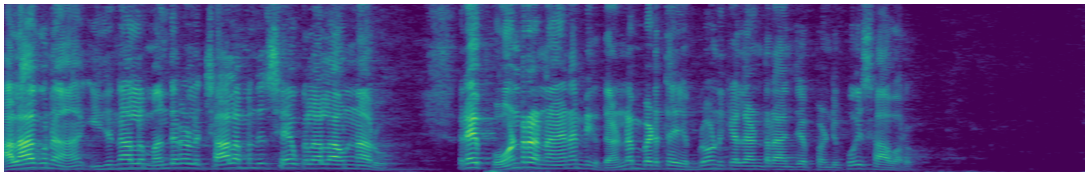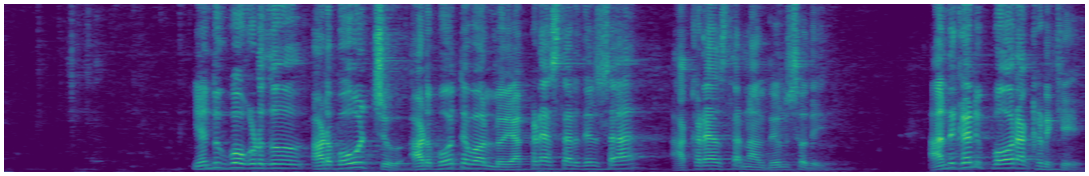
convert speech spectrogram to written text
అలాగున ఈ దినాల్లో మందిరాల్లో చాలామంది సేవకులు అలా ఉన్నారు. రే పోండ్రా నాయన మీకు దండం పెడితే ఎబ్రోన్కి వెళ్ళండిరా అని చెప్పండి. పోయి సావరు. ఎందుకు పోకూడదు? ఆడ పోవచ్చు. ఆడ పోతే వాళ్ళు ఎక్కడేస్తారు తెలుసా? అక్కడేస్తారు నాకు తెలుసుది. అందుకని పోరు అక్కడికి.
